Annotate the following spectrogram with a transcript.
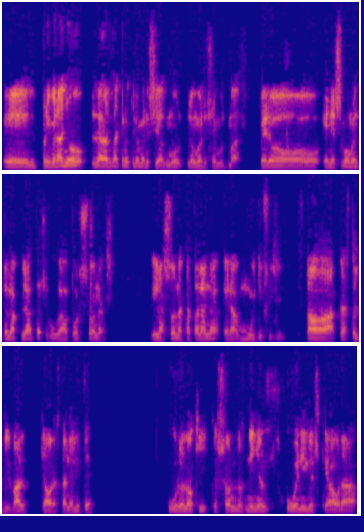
El primer año, la verdad, creo que lo merecíamos, lo merecíamos más. Pero en ese momento la plata se jugaba por zonas. Y la zona catalana era muy difícil. Estaba Castelbilbal, que ahora está en élite Uroloki, que son los niños juveniles que ahora,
